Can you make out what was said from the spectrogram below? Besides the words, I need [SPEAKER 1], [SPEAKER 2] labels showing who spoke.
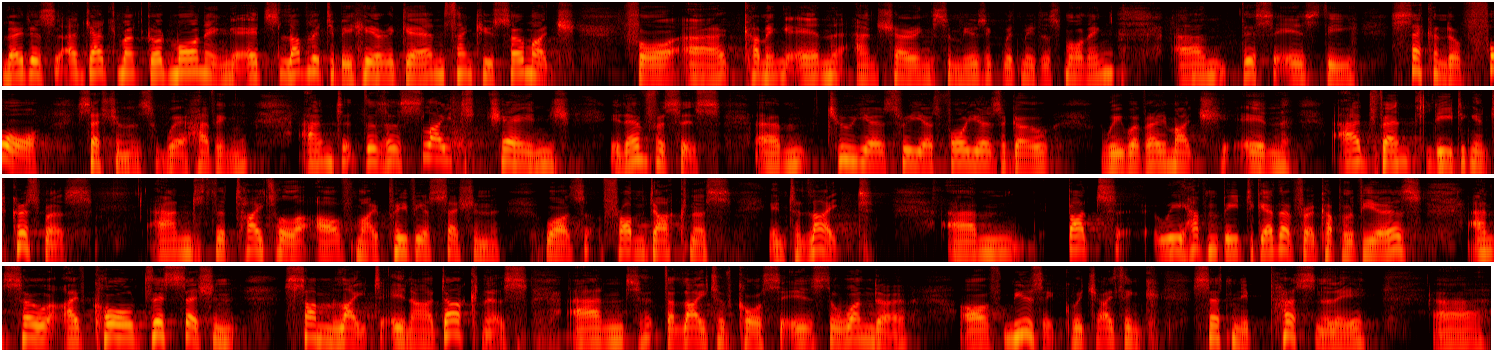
[SPEAKER 1] Ladies and gentlemen, good morning. It's lovely to be here again. Thank you so much for uh, coming in and sharing some music with me this morning. Um, this is the second of four sessions we're having, and there's a slight change in emphasis. Um, two years, three years, four years ago, we were very much in Advent leading into Christmas. And the title of my previous session was From Darkness into Light. Um, but we haven't been together for a couple of years, and so I've called this session Some Light in Our Darkness. And the light, of course, is the wonder of music, which I think certainly personally, uh,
